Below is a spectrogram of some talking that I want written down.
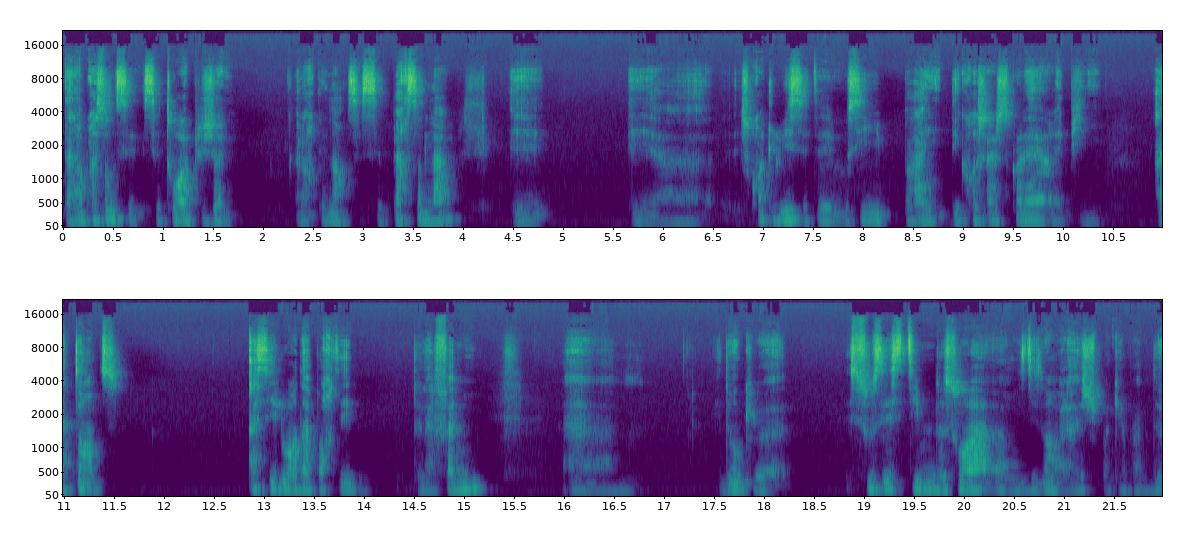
tu as l'impression que c'est toi plus jeune. Alors que non, c'est cette personne-là. Et, et euh, je crois que lui, c'était aussi pareil, décrochage scolaire et puis attente assez lourde à porter de la famille. Euh, donc, euh, sous-estime de soi en se disant voilà, je suis pas capable de,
